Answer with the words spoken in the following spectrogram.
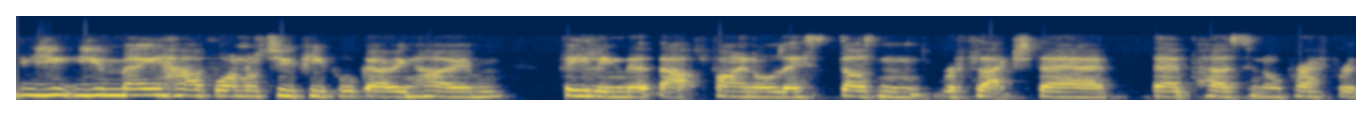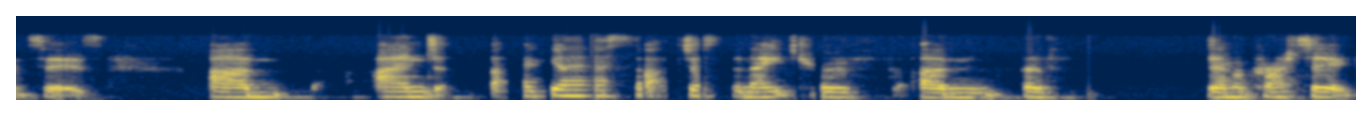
you, you may have one or two people going home feeling that that final list doesn't reflect their their personal preferences. Um, and I guess that's just the nature of um, of democratic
